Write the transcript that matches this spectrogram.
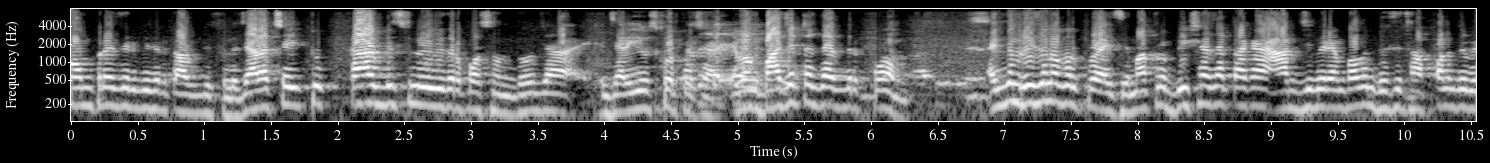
কম প্রাইসের ভিতর কার্ভ ডিসপ্লে যারা একটু কার্ভ ডিসপ্লের ভিতর পছন্দ যা যারা ইউজ করতে চায় এবং বাজেটটা যাদের কম একদম রিজনেবল প্রাইসে মাত্র বিশ হাজার টাকায় আট জিবি র্যাম পাবেন দুশো ছাপ্পান্ন জিবি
